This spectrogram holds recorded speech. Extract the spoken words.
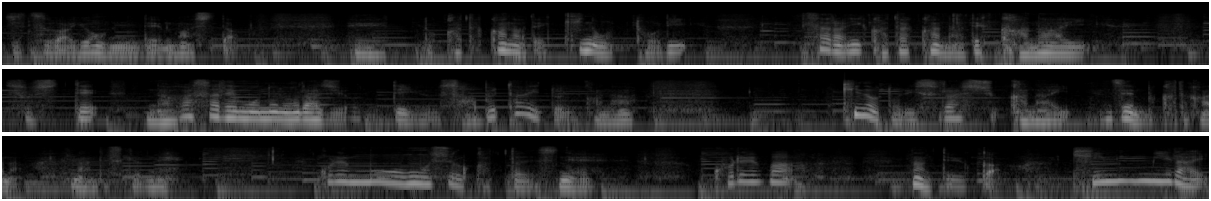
実は読んでました。えー、っとカタカナで木の鳥さらにカタカナで家内そして流され者のラジオっていうサブタイトルかな木の鳥スラッシュ家内全部カタカナなんですけどねこれも面白かったですね。これは、何ていうか、近未来っ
